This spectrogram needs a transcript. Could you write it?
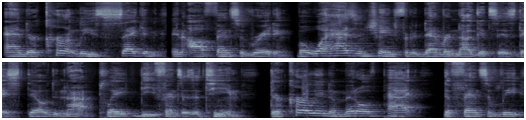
and they're currently second in offensive rating. But what hasn't changed for the Denver Nuggets is they still do not play defense as a team. They're currently in the middle of pack defensively,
